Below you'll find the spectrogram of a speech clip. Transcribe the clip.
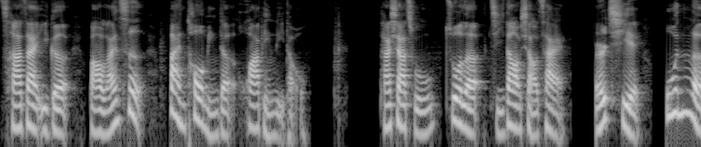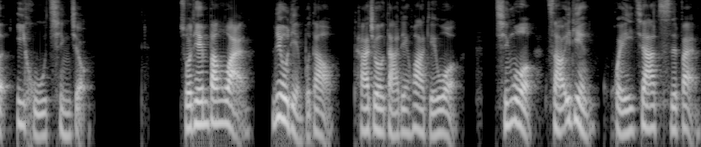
插在一个宝蓝色半透明的花瓶里头。他下厨做了几道小菜，而且温了一壶清酒。昨天傍晚六点不到，他就打电话给我，请我早一点回家吃饭。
